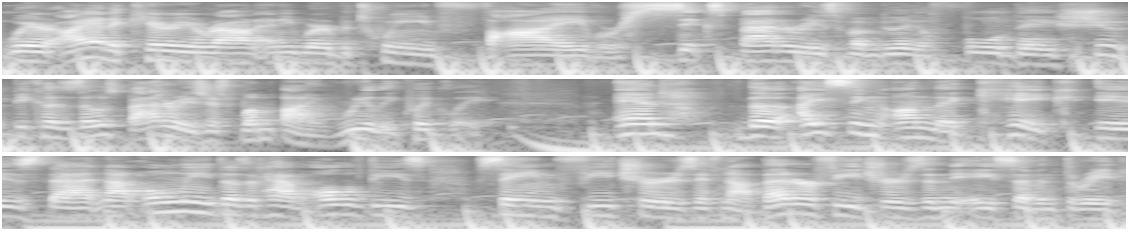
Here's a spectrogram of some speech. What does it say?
where I had to carry around anywhere between five or six batteries if I'm doing a full day shoot because those batteries just went by really quickly. And the icing on the cake is that not only does it have all of these same features, if not better features than the A7 III,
